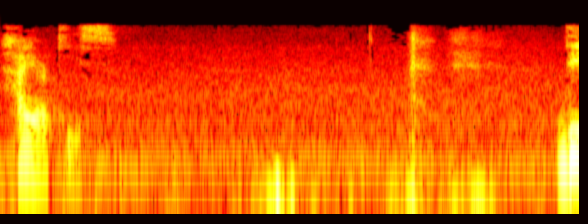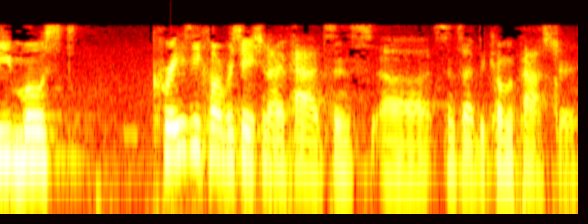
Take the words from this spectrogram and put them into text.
hierarchies. The most crazy conversation I've had since uh, since I've become a pastor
